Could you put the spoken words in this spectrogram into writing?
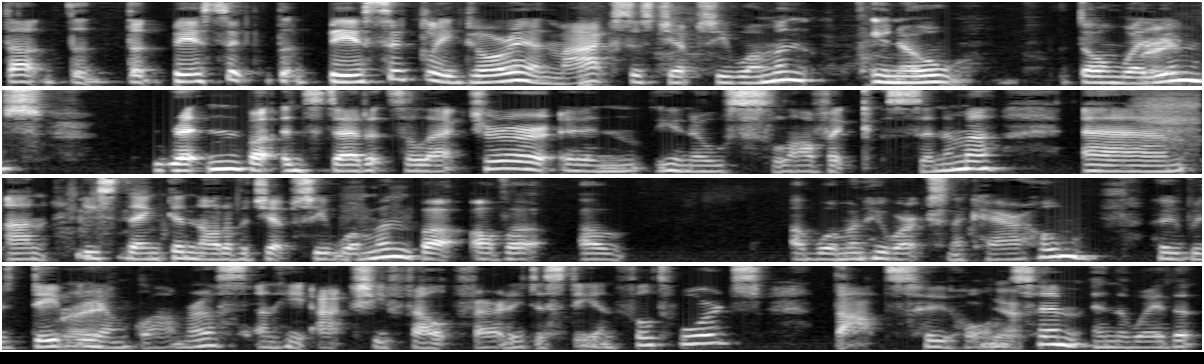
that that, that basic that basically Gloria and Max is Gypsy Woman, you know, Don Williams written, but instead it's a lecturer in you know Slavic cinema, um, and he's thinking not of a Gypsy woman, but of a, a a woman who works in a care home who was deeply Right. unglamorous and he actually felt fairly disdainful towards. That's who haunts him in the way that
